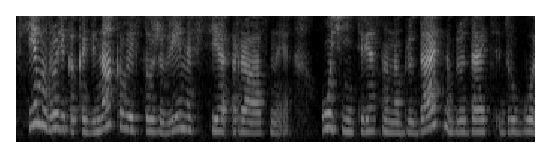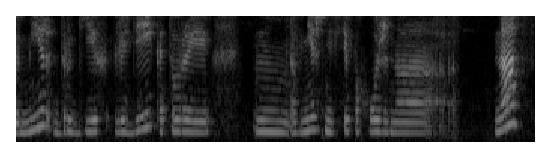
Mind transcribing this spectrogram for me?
Все мы вроде как одинаковые, в то же время все разные очень интересно наблюдать, наблюдать другой мир, других людей, которые внешне все похожи на нас,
